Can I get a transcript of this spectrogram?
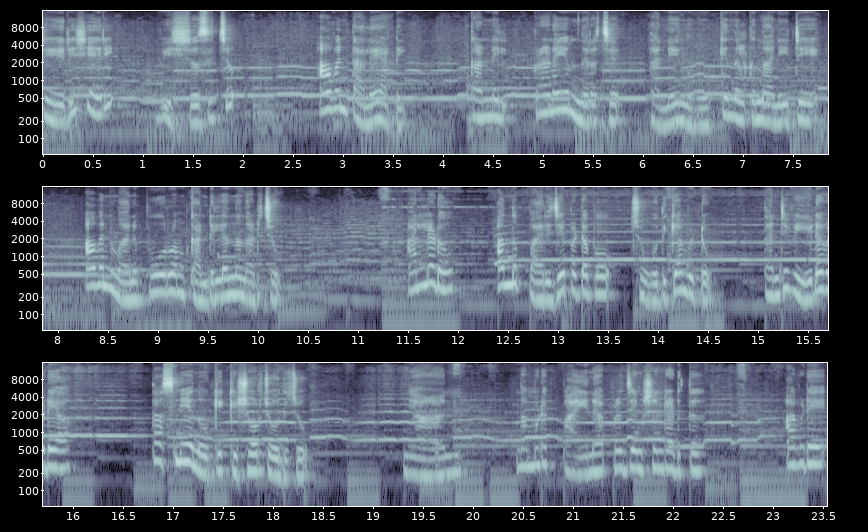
ശരി ശരി. വിശ്വസിച്ചു. അവൻ തലയാട്ടി. കണ്ണിൽ പ്രണയം നിറച്ച് തന്നെ നോക്കി നിൽക്കുന്ന അനീറ്റയെ അവൻ മനഃപൂർവം കണ്ടില്ലെന്ന് നടിച്ചു. അല്ലടോ അന്ന് പരിചയപ്പെട്ടപ്പോ ചോദിക്കാൻ വിട്ടു. തന്റെ വീട് എവിടെയാ? തസ്നിയെ നോക്കി കിഷോർ ചോദിച്ചു. ഞാൻ നമ്മുടെ പൈനാപ്പിൾ ജംഗ്ഷന്റെ അടുത്ത്. അവിടെ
